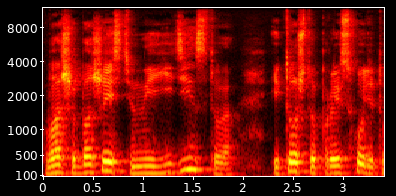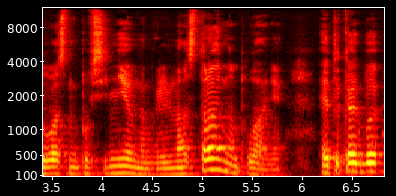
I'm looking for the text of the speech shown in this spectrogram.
Ваше божественное единство и то, что происходит у вас на повседневном или на астральном плане, это как бы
